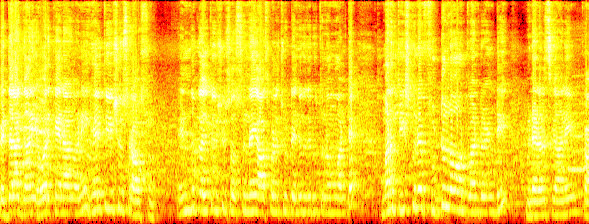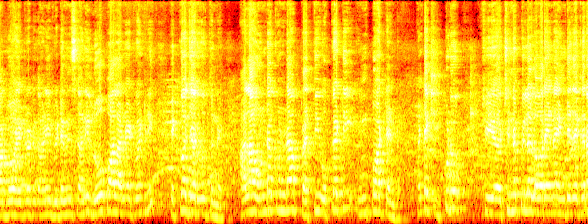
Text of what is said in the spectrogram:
పెద్దలకు కానీ ఎవరికైనా కానీ హెల్త్ ఇష్యూస్ రాస్తున్నాయి ఎందుకు హెల్త్ ఇష్యూస్ వస్తున్నాయి? హాస్పిటల్ చుట్టూ ఎందుకు తిరుగుతున్నాము అంటే మనం తీసుకునే ఫుడ్లో ఉన్నటువంటి మినరల్స్ కానీ కార్బోహైడ్రేట్ కానీ విటమిన్స్ కానీ లోపాలు అనేటువంటివి ఎక్కువ జరుగుతున్నాయి. అలా ఉండకుండా ప్రతి ఒక్కటి ఇంపార్టెంట్ అంటే ఇప్పుడు చి- చిన్నపిల్లలు ఎవరైనా ఇంటి దగ్గర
